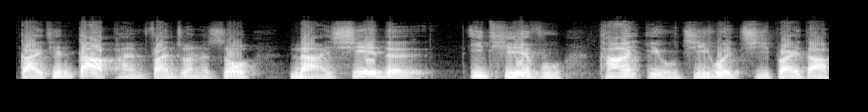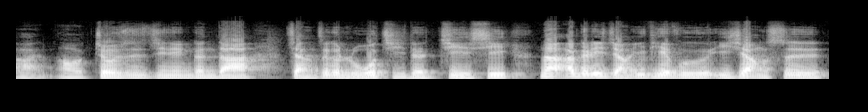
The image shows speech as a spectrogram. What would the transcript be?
改天大盘反转的时候，哪些的 ETF 它有机会击败大盘？哦，就是今天跟大家讲这个逻辑的解析。那阿格力讲 ETF 一向是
